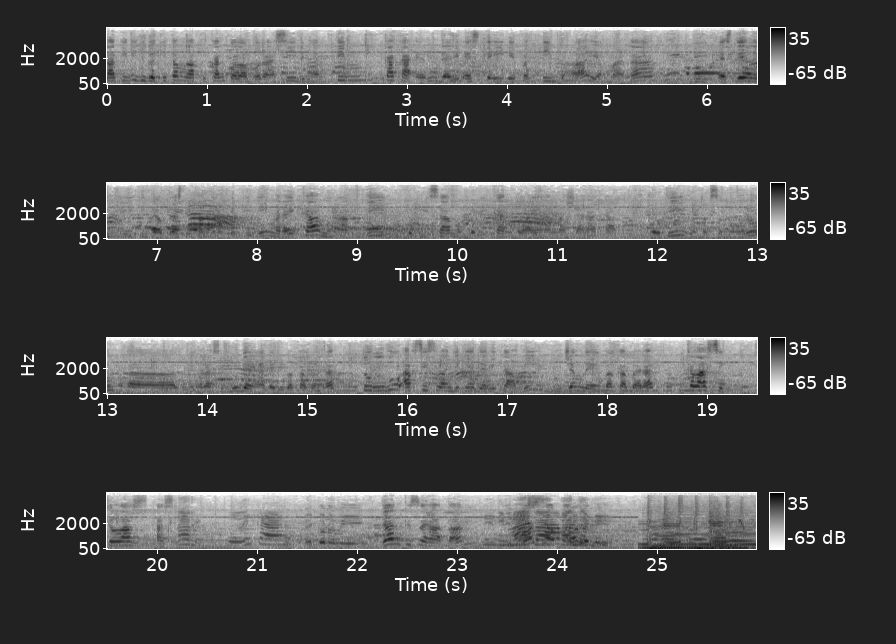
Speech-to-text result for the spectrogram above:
Saat ini juga kita melakukan kolaborasi dengan tim KKN dari STIE Pertiba yang mana di SD Negeri 13 Simpang Tritip ini mereka mengabdi untuk bisa memberikan pelayanan masyarakat. Jadi untuk seluruh eh, generasi muda yang ada di Bangka Barat, tunggu aksi selanjutnya dari kami Bujang Dayang Bangka Barat Klasik, kelas asik Pulihkan ekonomi dan kesehatan di masa pandemi. pandemi.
